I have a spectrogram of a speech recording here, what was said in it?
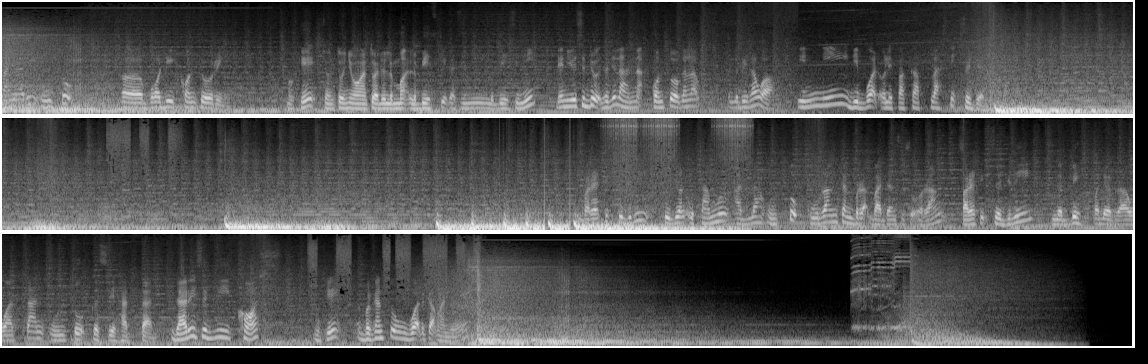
primary untuk uh, body contouring. Okey, contohnya orang tu ada lemak lebih sikit kat sini, lebih sini, then you sedut sajalah nak contourkan la- lebih lawa. Ini dibuat oleh pakar plastik surgeon. surgery tujuan utama adalah untuk kurangkan berat badan seseorang. Bariatric surgery lebih kepada rawatan untuk kesihatan. Dari segi kos, okey, bergantung buat dekat mana.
